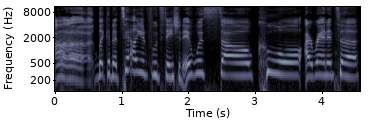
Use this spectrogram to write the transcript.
uh like an Italian food station. It was so cool. I ran into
